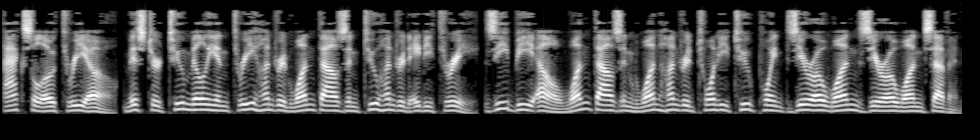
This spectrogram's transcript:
Axel 030, Mr 2301283, ZBL 1122.01017.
